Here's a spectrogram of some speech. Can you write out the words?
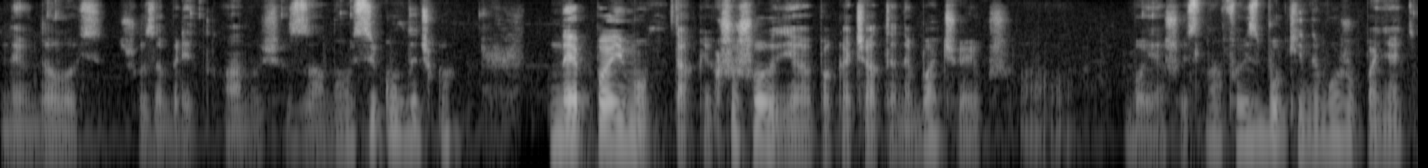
Не вдалось. Що за бред? А, ну щас заново. Секундочку. Не пойму. Так, якщо що, я поки чати не бачу, якщо. Бо я щось на Фейсбуці не можу понять,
